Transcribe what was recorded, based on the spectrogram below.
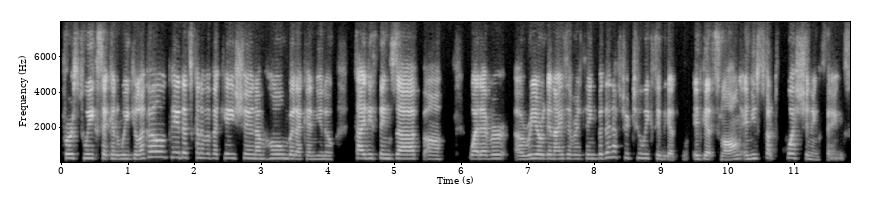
first week second week you're like oh okay that's kind of a vacation i'm home but i can you know tidy things up uh, whatever, uh, reorganize everything. But then after two weeks, it gets it gets long, and you start questioning things.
